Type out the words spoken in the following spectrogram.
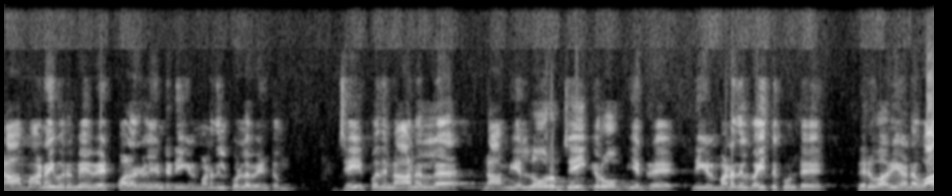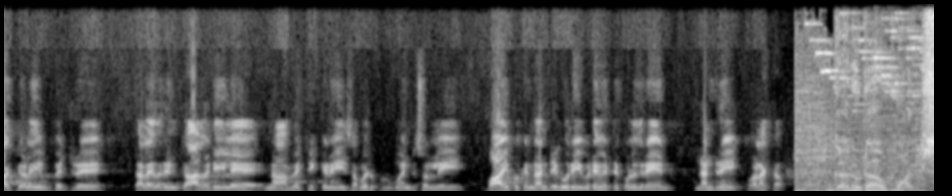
நாம் அனைவருமே வேட்பாளர்கள் என்று நீங்கள் மனதில் கொள்ள வேண்டும். ஜெயிப்பது நான் அல்ல நாம் எல்லோரும் ஜெயிக்கிறோம் என்று நீங்கள் மனதில் வைத்துக்கொண்டு பெருவாரியான வாக்குகளையும் பெற்று தலைவரின் காலடியிலே நாம் வெற்றிக்கினை சமர்ப்பிப்போம் என்று சொல்லி வாய்ப்புக்கு நன்றி கூறி விடைபெற்றுக் கொள்கிறேன். நன்றி வணக்கம். கருடா வாய்ஸ்.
